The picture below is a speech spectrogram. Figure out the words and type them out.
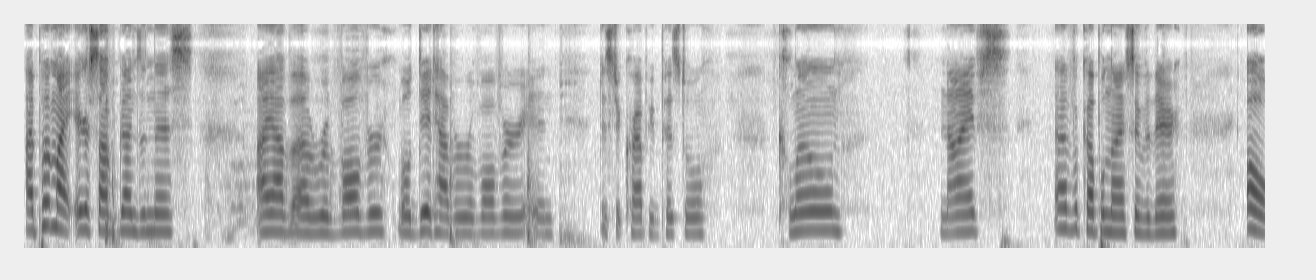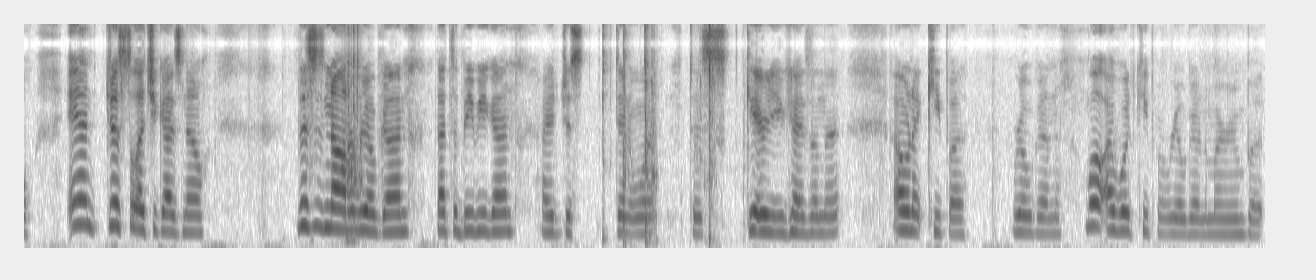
I put my airsoft guns in this. I have a revolver. Well, did have a revolver and just a crappy pistol cologne, knives. I have a couple knives over there. Oh, and just to let you guys know, this is not a real gun. That's a BB gun. I just didn't want to scare you guys on that. I to keep a real gun. Well, I would keep a real gun in my room, but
